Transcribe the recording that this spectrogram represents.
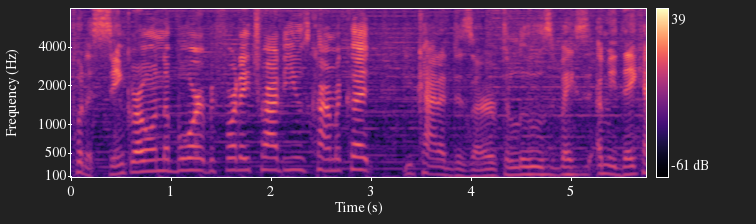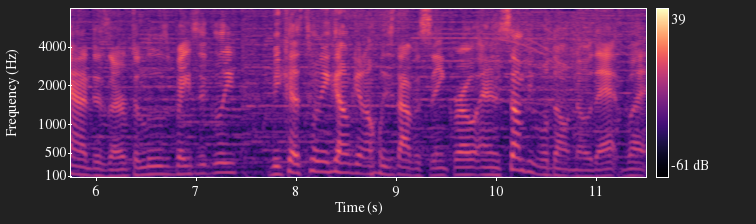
put a synchro on the board before they tried to use Karma Cut, you kind of deserve to lose. I mean, they kind of deserve to lose basically because Tuning Gum can only stop a synchro, and some people don't know that, but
